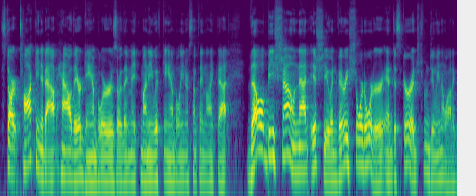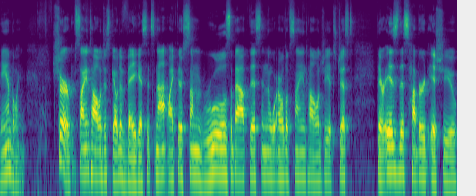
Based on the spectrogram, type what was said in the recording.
start talking about how they're gamblers or they make money with gambling or something like that, they'll be shown that issue in very short order and discouraged from doing a lot of gambling. Sure, Scientologists go to Vegas. It's not like there's some rules about this in the world of Scientology. It's just there is this Hubbard issue,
